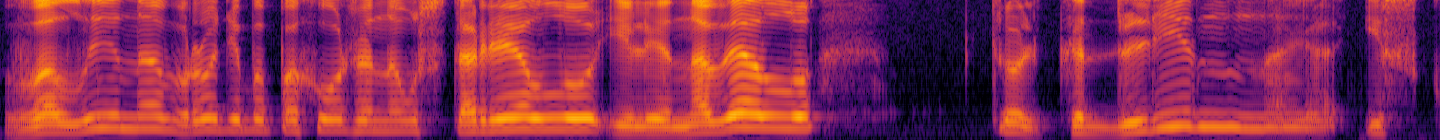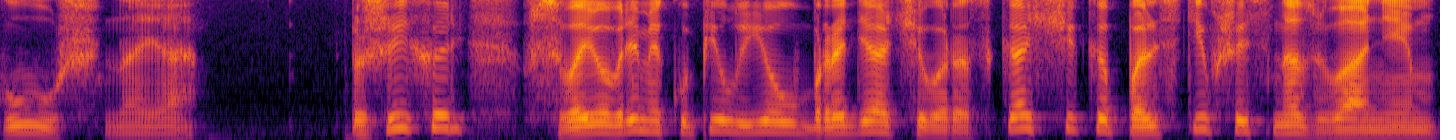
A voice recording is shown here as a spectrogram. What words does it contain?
Волына вроде бы похожа на устареллу или новеллу, только длинная и скучная. Жихарь в свое время купил ее у бродячего рассказчика, польстившись названием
